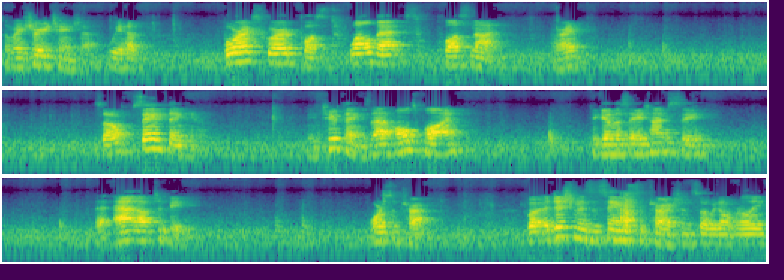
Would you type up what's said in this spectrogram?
So make sure you change that. We have 4x squared plus 12x plus 9. All right? So, same thing here. Two things that multiply to give us a times c that add up to b or subtract. But addition is the same as subtraction, so we don't really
